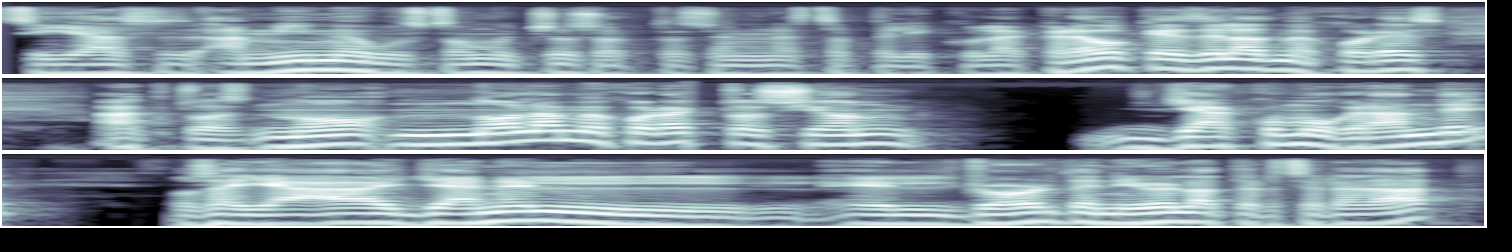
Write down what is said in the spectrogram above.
sí, a, mí me gustó mucho su actuación en esta película. Creo que es de las mejores actuaciones, no, no la mejor actuación ya como grande, o sea, ya, ya en el, el Robert De Niro de la tercera edad,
